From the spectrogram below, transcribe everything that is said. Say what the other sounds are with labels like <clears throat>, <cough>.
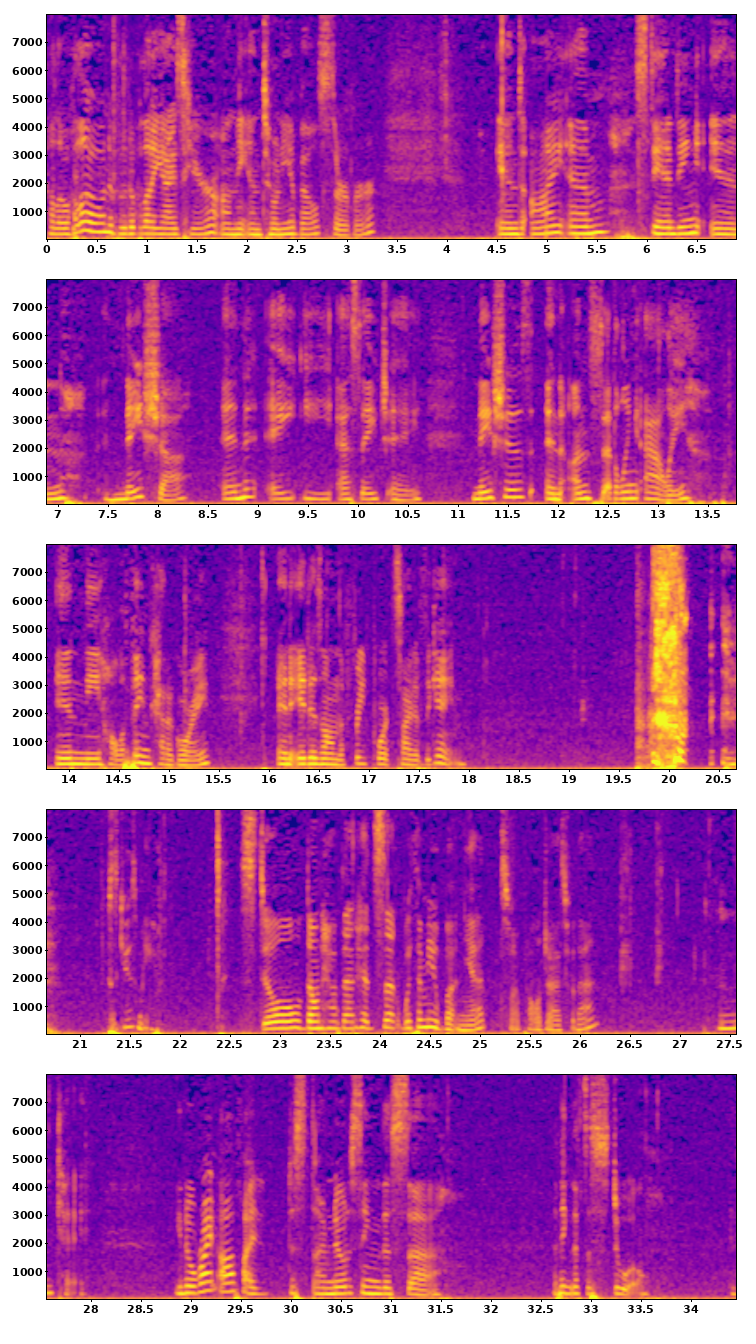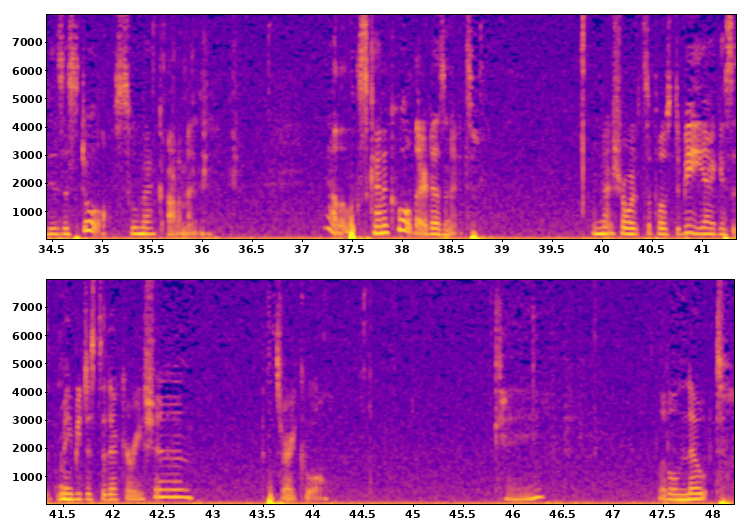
Hello, hello, Nabuda Bloody Eyes here on the Antonia Bayle server. And I am standing in Naesha, N-A-E-S-H-A, Naesha's An Unsettling Alley in the Hall of Fame category, and it is on the Freeport side of the game. <coughs> Excuse me. Still don't have that headset with a mute button yet, so I apologize for that. Okay. You know, right off, I just I'm noticing this. Uh, I think that's a stool. It is a stool, sumac ottoman. Yeah, that looks kind of cool there, doesn't it? I'm not sure what it's supposed to be. I guess it may be just a decoration. That's very cool. Okay. Little note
